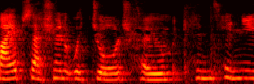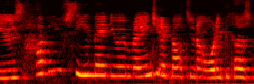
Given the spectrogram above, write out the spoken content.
My obsession with George Home continues. Have you seen their new range? If not, do not worry because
